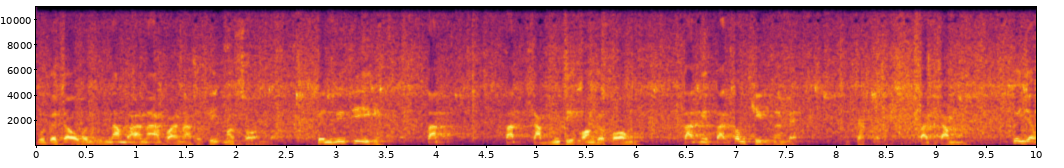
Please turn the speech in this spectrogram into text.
พุทธเจ้าคนนำอาณาปานาสติมาสอนบอกเป็นวิธีตัดตัดกรรมวิธีของเจ้าของ ตัดนี่ตัดความคิดนั่นแหละจักตัดกรรมคืออย่า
